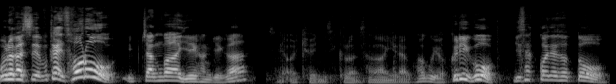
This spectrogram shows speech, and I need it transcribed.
오래 갔어요. 그러니까 서로 입장과 이해관계가 얽혀 있는 그런 상황이라고 하고요. 그리고 이 사건에서 또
